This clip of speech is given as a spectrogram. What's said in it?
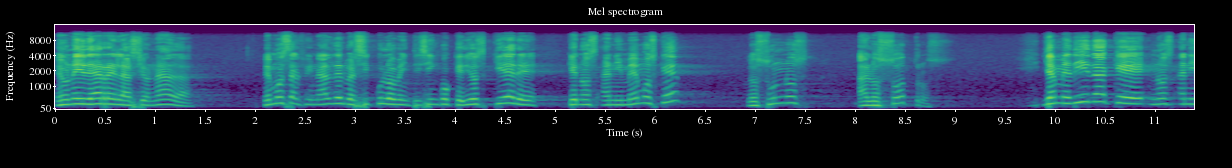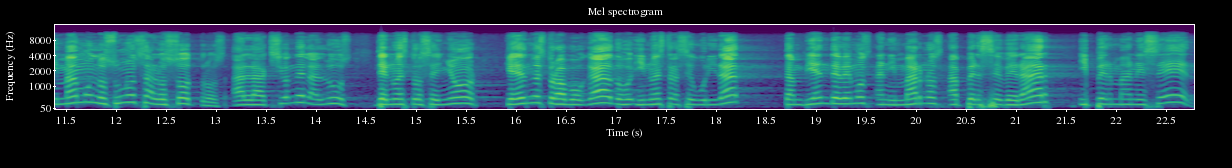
Es una idea relacionada. Vemos al final del versículo 25 que Dios quiere que nos animemos ¿qué? Los unos a los otros. Y a medida que nos animamos los unos a los otros a la acción de la luz, de nuestro Señor, que es nuestro abogado y nuestra seguridad, también debemos animarnos a perseverar y permanecer.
